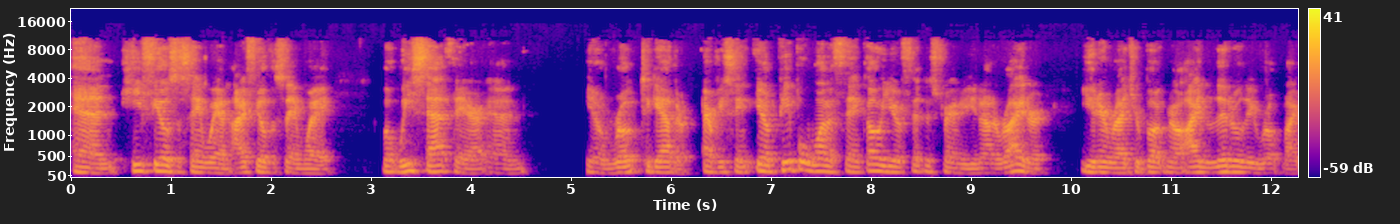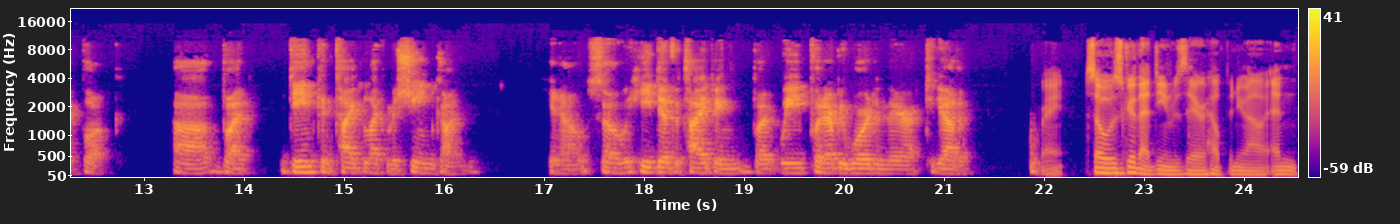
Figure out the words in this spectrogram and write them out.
and he feels the same way and i feel the same way but we sat there and you know wrote together everything you know people want to think oh you're a fitness trainer you're not a writer. You didn't write your book. No i literally wrote my book uh, but dean can type like a machine gun you know? So he did the typing but we put every word in there together. Right. So it was good that Dean was there helping you out and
